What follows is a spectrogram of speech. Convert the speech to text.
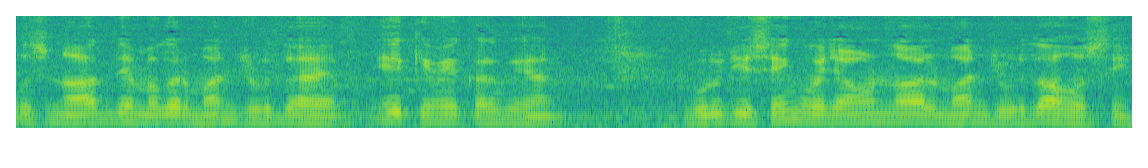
ਉਸ ਨਾਦ ਦੇ ਮਗਰ ਮਨ ਜੁੜਦਾ ਹੈ। ਇਹ ਕਿਵੇਂ ਕਰਦੇ ਹਾਂ ਗੁਰੂ ਜੀ ਸਿੰਘ ਵਜਾਉਣ ਨਾਲ ਮਨ ਜੁੜਦਾ ਹੋਸੀ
